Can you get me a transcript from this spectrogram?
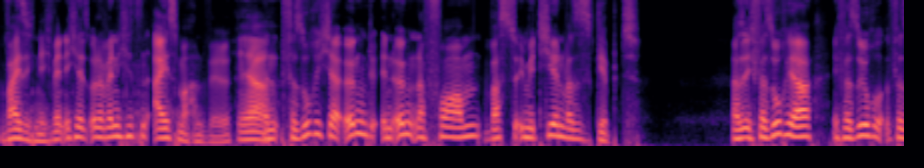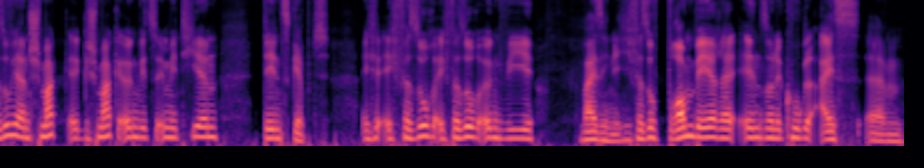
weiß ich nicht, wenn ich jetzt, oder wenn ich jetzt ein Eis machen will, ja. dann versuche ich ja irgend, in irgendeiner Form was zu imitieren, was es gibt. Also ich versuche ja, ich versuche versuche ja einen Schmack, äh, Geschmack irgendwie zu imitieren, den es gibt. Ich, ich versuche ich versuche irgendwie, weiß ich nicht, ich versuche Brombeere in so eine Kugel Eis ähm,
